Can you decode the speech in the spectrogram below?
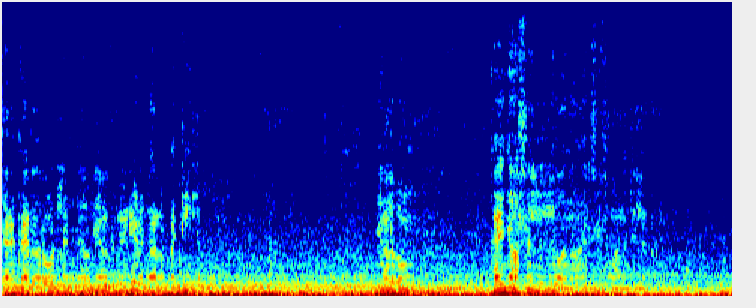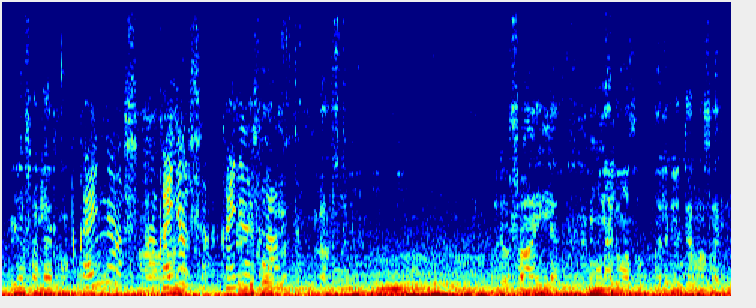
തിരക്കായിരുന്നു റോഡിൽ അതുകൊണ്ട് ഞങ്ങൾക്ക് വീഡിയോ എടുക്കാനുള്ള പറ്റിയില്ല. ഞങ്ങളിപ്പം കഴിഞ്ഞ വർഷം ലുലു വന്നു. അതിനുശേഷം വന്നിട്ടില്ല. കഴിഞ്ഞ വർഷം അല്ലായിരുന്നു? കഴിഞ്ഞ വർഷം കഴിഞ്ഞ വർഷം കഴിഞ്ഞ ട്വന്റി വർഷം ലാസ്റ്റ് വർഷം ആയില്ല മൂന്നാൽ മാസം അല്ലെങ്കിൽ അഞ്ചാറ് മാസം ആയില്ല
